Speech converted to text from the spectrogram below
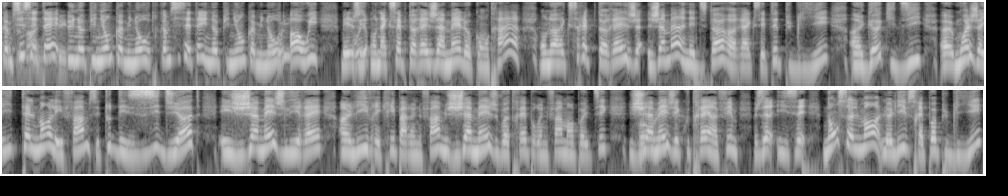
comme si c'était une, opinion comme une autre, comme si c'était une opinion comme une autre. Ah oui, mais on n'accepterait jamais le contraire. On n'accepterait jamais un éditeur aurait accepté de publier un gars qui dit euh, moi j'haïs tellement les femmes, c'est toutes des idiotes et jamais je lirais un livre écrit par une femme, jamais je voterais pour une femme en politique, jamais j'écouterais un film. Je veux dire, il, non seulement le livre serait pas publié,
